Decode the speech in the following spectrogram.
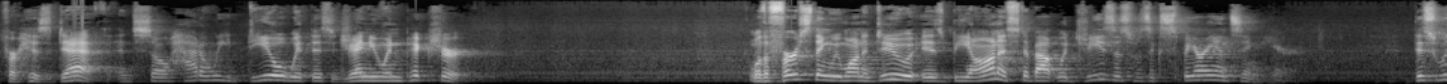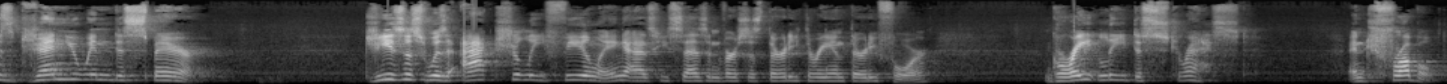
for his death. And so, how do we deal with this genuine picture? Well, the first thing we want to do is be honest about what Jesus was experiencing here. This was genuine despair. Jesus was actually feeling, as he says in verses 33 and 34, greatly distressed and troubled,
